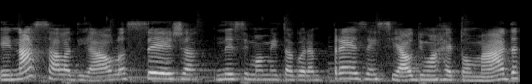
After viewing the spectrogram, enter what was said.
eh, na sala de aula, seja nesse momento agora presencial de uma retomada,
